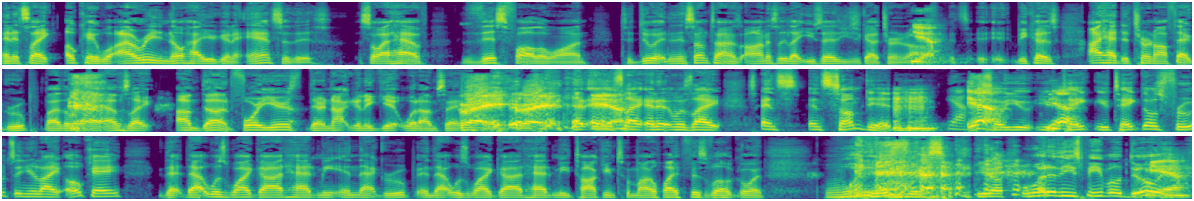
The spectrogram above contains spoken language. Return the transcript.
And it's like, okay, well, I already know how you're going to answer this. So I have this follow on to do it. And then sometimes, honestly, like you said, you just got to turn it Yeah. off. It's, it, it- because I had to turn off that group. By the way, I, I was like, I'm done. Four years, they're not going to get what I'm saying. Right, right. and, and Yeah. it's like, and it was like, and and some did. Mhm. Yeah. Yeah. So you you yeah. take you take those fruits and you're like, okay, that that was why God had me in that group, and that was why God had me talking to my wife as well, going, what is this? you know, what are these people doing? Yeah.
